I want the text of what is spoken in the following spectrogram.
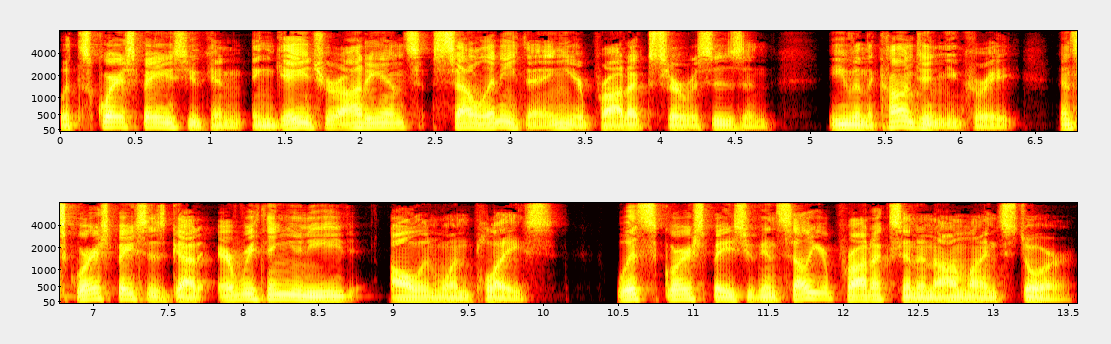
With Squarespace, you can engage your audience, sell anything your products, services, and even the content you create. And Squarespace has got everything you need all in one place. With Squarespace, you can sell your products in an online store.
